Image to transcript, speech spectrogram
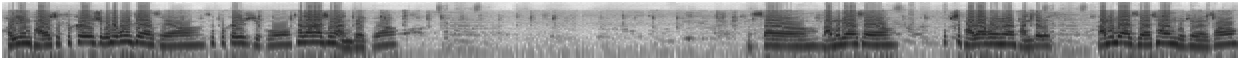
걸리면 바로 세포 켜주시고 해골 딜 하세요. 세포 켜주시고 차단하시면 안 되고요. 됐어요. 마무리하세요. 혹시 오면 반대로 마무리하세요. 차단 보시면서.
